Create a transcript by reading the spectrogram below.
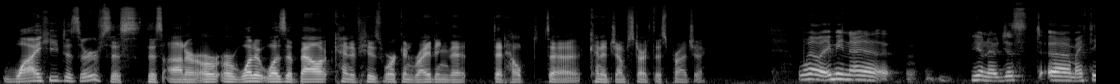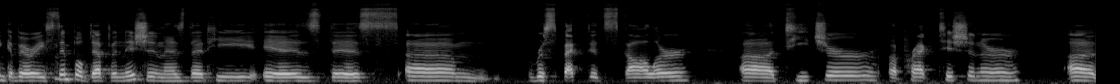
why he deserves this this honor or, or what it was about kind of his work and writing that that helped uh, kind of jumpstart this project? Well i mean uh, you know just um, i think a very simple definition is that he is this um, respected scholar uh, teacher a practitioner uh,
